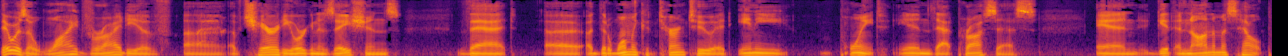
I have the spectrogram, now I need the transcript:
there was a wide variety of uh, of charity organizations that uh, that a woman could turn to at any point in that process and get anonymous help.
